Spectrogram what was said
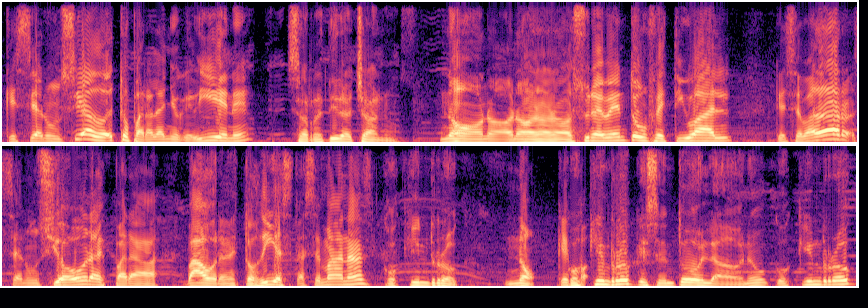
que se ha anunciado. Esto es para el año que viene. Se retira Chano. No, no, no, no, no. Es un evento, un festival que se va a dar. Se anunció ahora, es para. Va ahora en estos días, estas semanas. Cosquín Rock. No, ¿qué pa- Cosquín Rock es en todos lados, ¿no? Cosquín Rock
